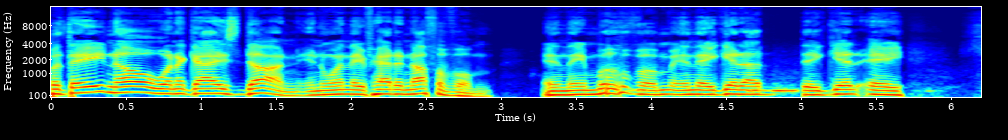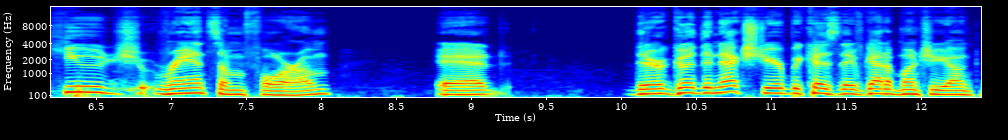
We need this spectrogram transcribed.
but they know when a guy's done and when they've had enough of them, and they move them and they get a they get a huge ransom for them, and they're good the next year because they've got a bunch of young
